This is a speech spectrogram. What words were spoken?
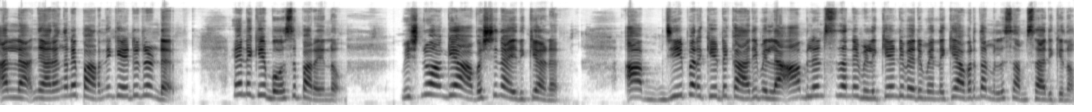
അല്ല ഞാനങ്ങനെ പറഞ്ഞു കേട്ടിട്ടുണ്ട്. എന്നൊക്കെ ബോസ് പറയുന്നു. വിഷ്ണു ആകെ ആവശ്യനായിരിക്കുകയാണ് ആ ജീപ്പ് ഇറക്കിയിട്ട് കാര്യമില്ല ആംബുലൻസ് തന്നെ വിളിക്കേണ്ടി വരും എന്നൊക്കെ അവർ തമ്മിൽ സംസാരിക്കുന്നു.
